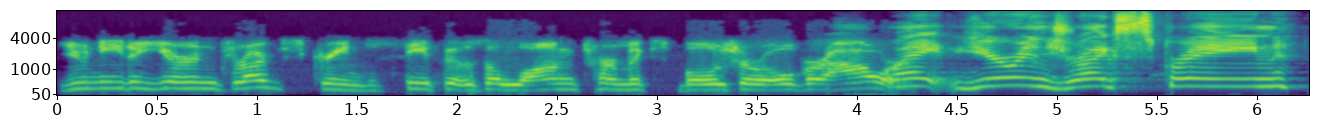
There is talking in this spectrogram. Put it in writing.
You need a urine drug screen to see if it was a long term exposure over hours. Wait, urine drug screen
